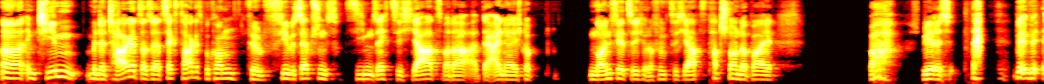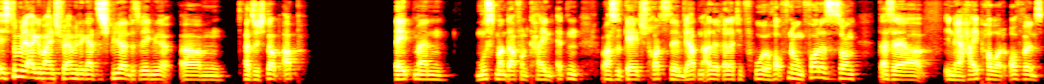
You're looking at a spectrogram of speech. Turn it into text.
äh, im Team mit den Targets, also er hat sechs Targets bekommen für vier Receptions, 67 Yards, war da der eine, ich glaube, 49 oder 50 Yards Touchdown dabei. Boah, schwierig ich tue mir allgemein schwer mit den ganzen Spielern, deswegen, ähm, also ich glaube, ab Bateman muss man davon keinen etten. Russell Gage trotzdem, wir hatten alle relativ hohe Hoffnungen vor der Saison, dass er in der High-Powered Offense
